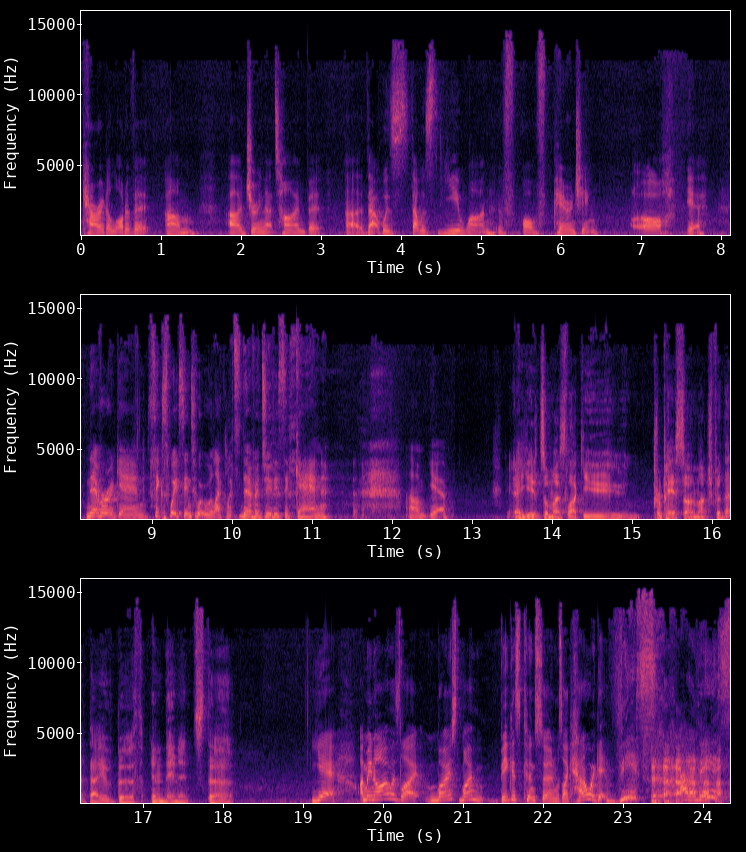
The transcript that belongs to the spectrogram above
carried a lot of it um, uh, during that time. But uh, that was that was year one of, of parenting. Oh yeah, never again. Six weeks into it, we were like, let's never do this again. um, yeah. Uh, It's almost like you prepare so much for that day of birth, and then it's the Yeah, I mean, I was like, most my biggest concern was like, how do I get this out of this?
